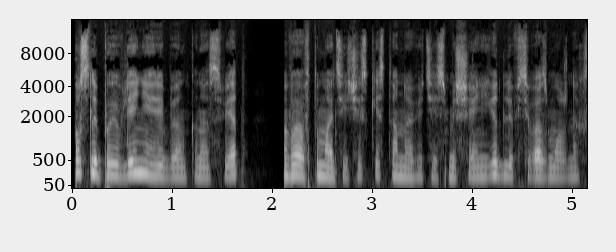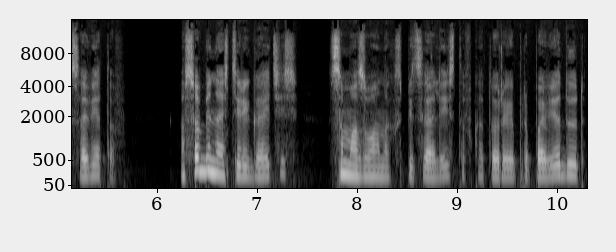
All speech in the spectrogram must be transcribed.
После появления ребенка на свет вы автоматически становитесь мишенью для всевозможных советов, особенно остерегайтесь самозваных специалистов, которые проповедуют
